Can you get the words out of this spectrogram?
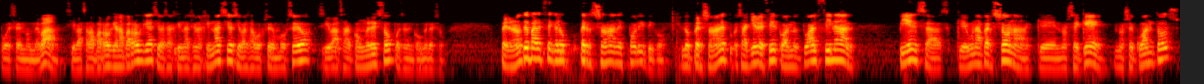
pues en donde va. Si vas a la parroquia, en la parroquia, si vas al gimnasio, en el gimnasio, si vas a boxeo, en boxeo, si vas al congreso, pues en el congreso. Pero ¿no te parece que lo personal es político? Lo personal es, o sea, quiero decir, cuando tú al final piensas que una persona que no sé qué, no sé cuántos,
